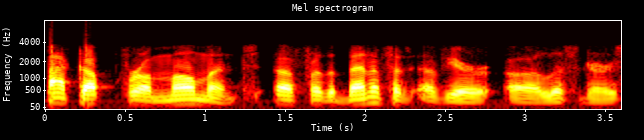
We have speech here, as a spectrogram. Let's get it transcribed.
back up for a moment uh, for the benefit of your uh, listeners,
